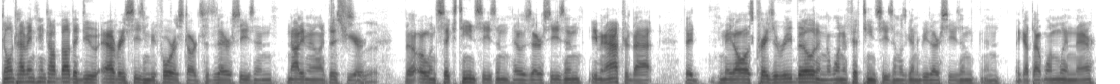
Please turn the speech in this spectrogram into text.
don't have anything to talk about. They do every season before it starts. It's their season. Not even like this year. The 0 and 16 season, it was their season. Even after that, they made all this crazy rebuild, and the 1 and 15 season was going to be their season, and they got that one win there.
